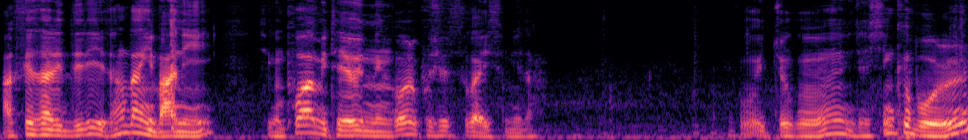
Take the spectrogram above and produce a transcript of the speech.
악세사리들이 상당히 많이 지금 포함이 되어 있는 걸 보실 수가 있습니다. 그리고 이쪽은 이제 싱크볼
